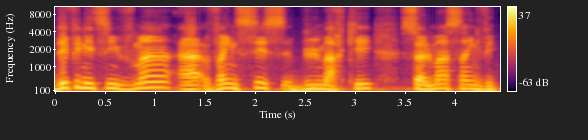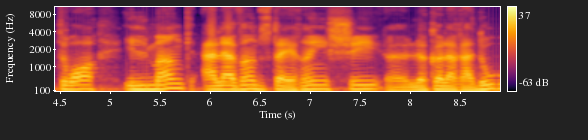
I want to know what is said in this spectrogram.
Définitivement, à 26 buts marqués, seulement 5 victoires, il manque à l'avant du terrain chez euh, le Colorado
